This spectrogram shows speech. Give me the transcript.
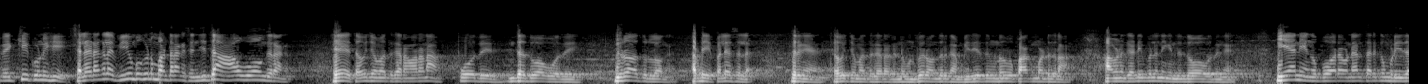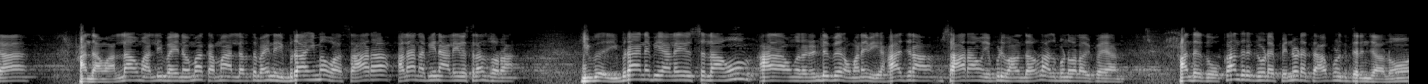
வெக்கி குணுகி சில இடங்களில் வீம்புக்குன்னு செஞ்சு தான் ஆவுவோங்குறாங்க ஏ தவு ஜமாத்துக்காரன் வரானா? போகுது இந்த துவா போகுது நிர்வாகத்துள்ளவங்க. அப்படியே பழையசில் இருங்க தவு ஜமாத்துக்காரன் ரெண்டு மூணு பேர் வந்திருக்கான். இது எதுவும் பார்க்க மாட்டேங்கிறான். அவனுக்கு அடிப்பில் நீங்கள் இந்த துவா ஓதுங்க. ஏன் நீ அங்கே போகிறவனால தடுக்க முடியுதா? அந்த அவன் அல்லாவும் அல்லி பைனவுமா கம்மா அல்லத்த பைன இப்ராஹிமா வா சாரா அலா நபீனா அலைவசலாம் சொல்கிறான் இவ இப்ராஹிம் நபி அலைவசலாமும் அவங்க ரெண்டு பேரும் மனைவி ஹாஜரா சாராவும் எப்படி வாழ்ந்தார்களோ அது பண்ண வாழ அந்த உட்காந்துருக்கோட பெண்ணோட தாப்புனுக்கு தெரிஞ்சாலும்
